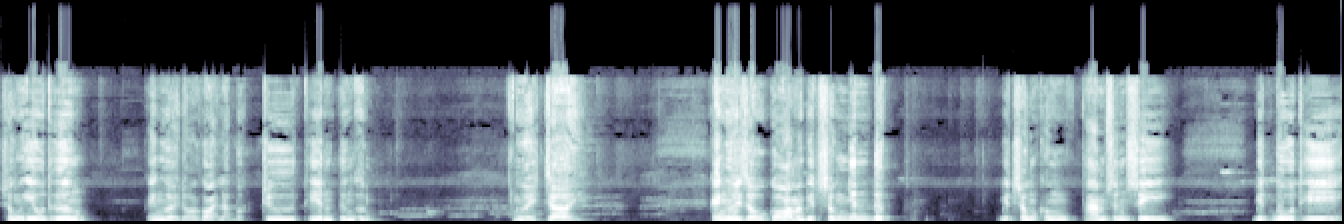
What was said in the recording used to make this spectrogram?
sống yêu thương, cái người đó gọi là bậc trư thiên tương ưng. Người trời. Cái người giàu có mà biết sống nhân đức, biết sống không tham sân si biết bố thí,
